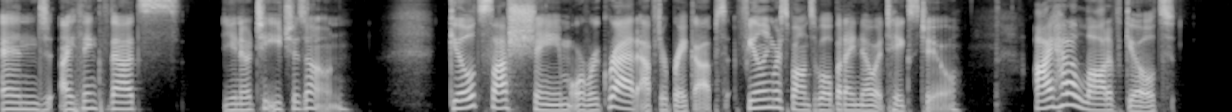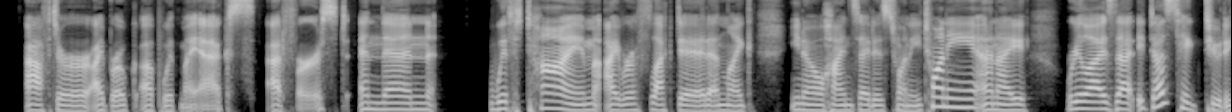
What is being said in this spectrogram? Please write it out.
And I think that's, you know, to each his own. Guilt slash shame or regret after breakups, feeling responsible, but I know it takes two. I had a lot of guilt after I broke up with my ex at first. And then with time I reflected and like, you know, hindsight is 2020 and I realized that it does take two to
